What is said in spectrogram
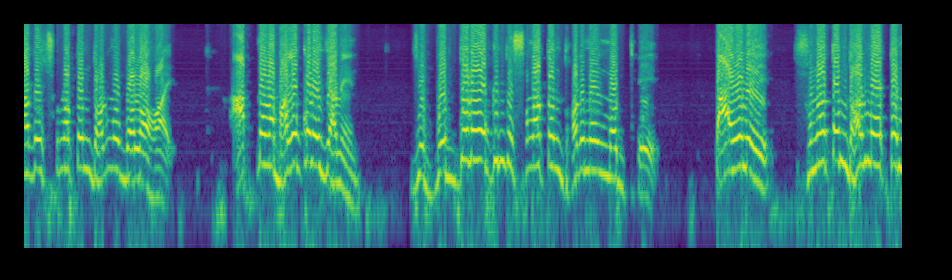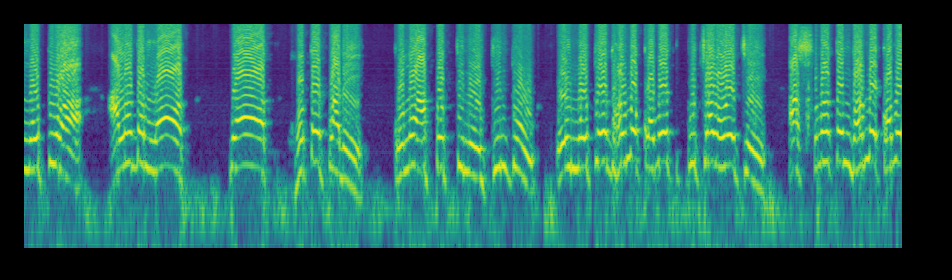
তাদের সনাতন ধর্ম বলা হয়। আপনারা ভালো করে জানেন যে বৌদ্ধরাও কিন্তু সনাতন ধর্মের মধ্যে। তাহলে সনাতন ধর্মে একটা মতুয়া, আলাদা মত, পথ হতে পারে, কোনো আপত্তি নেই। কিন্তু এই মতুয়া ধর্ম কবে প্রচার হয়েছে? আর সনাতন ধর্মে কবে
